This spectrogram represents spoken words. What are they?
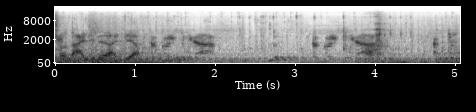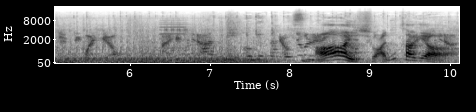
저 난리는 난리야. 아. 아이씨, 완전 사기야.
